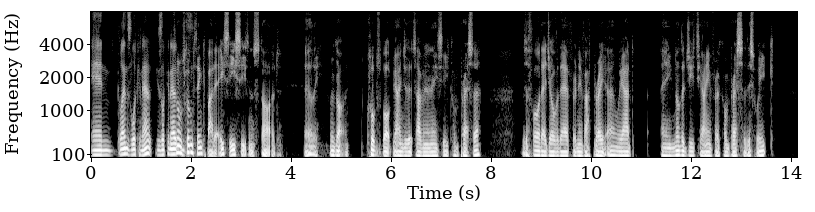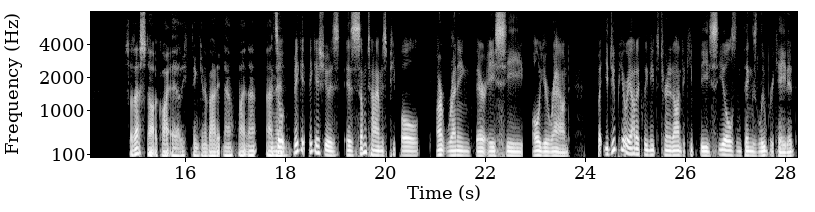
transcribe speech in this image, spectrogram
And Glenn's looking out. He's looking out. Come, come think about it. AC season started early. We've got a Clubsport behind you that's having an AC compressor. There's a Ford Edge over there for an evaporator. We had another GTI in for a compressor this week. So that started quite early, thinking about it now, like that. And And so then, big big issue is is sometimes people aren't running their AC all year round, but you do periodically need to turn it on to keep the seals and things lubricated,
